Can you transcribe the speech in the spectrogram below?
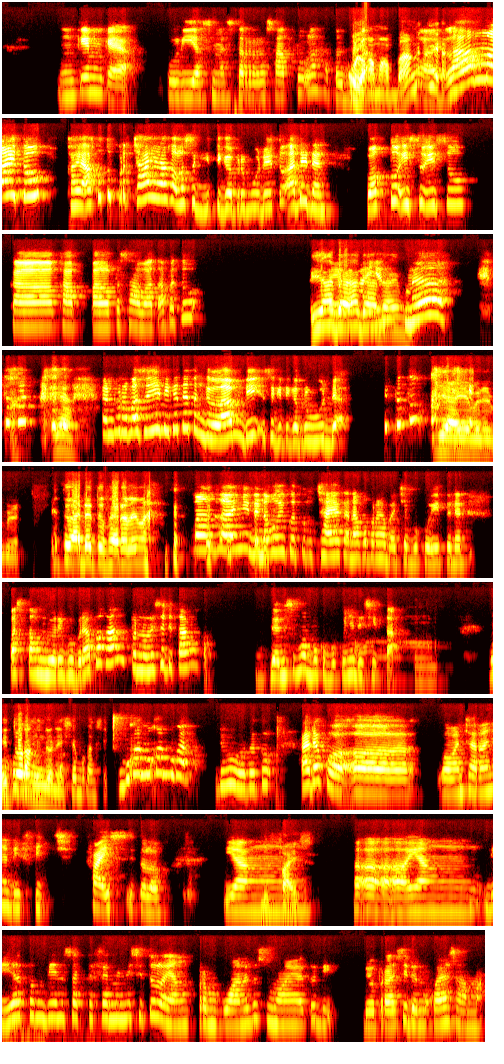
mungkin kayak kuliah semester satu lah atau Oh dua. lama banget ya. lama itu. Kayak aku tuh percaya kalau segitiga bermuda itu ada dan waktu isu-isu ke kapal pesawat apa tuh? Iya ada ada ada. emang. Nah, itu kan Iya. informasinya dikatanya tenggelam di segitiga bermuda. Iya iya benar-benar. Itu ada tuh viral emang. Makanya dan aku ikut percaya karena aku pernah baca buku itu dan pas tahun 2000 berapa kan penulisnya ditangkap dan semua buku-bukunya disita. Itu Buku- orang Indonesia bukan sih? Bukan bukan bukan. Duh, waktu itu ada kok eh, wawancaranya di Vice, Vice itu loh. Yang Di Vice. Eh, eh, eh, eh, yang dia pemimpin sekte feminis itu loh yang perempuan itu semuanya itu di dioperasi dan mukanya sama.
